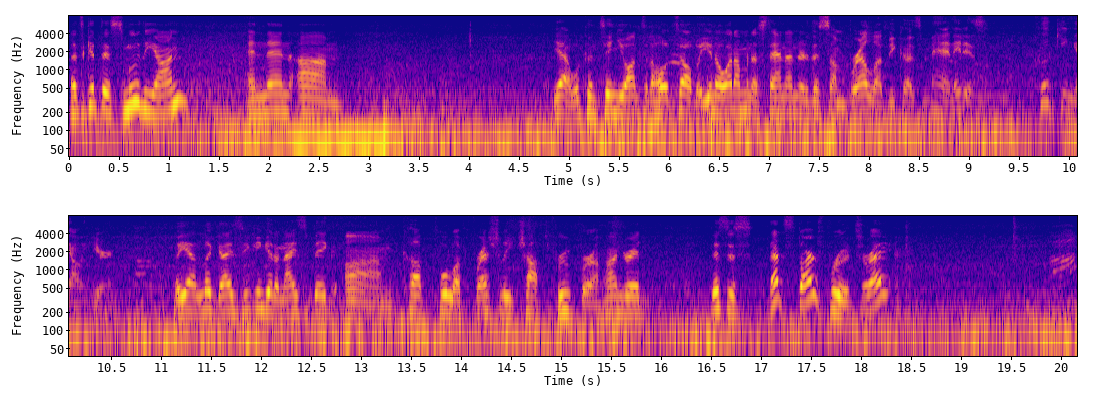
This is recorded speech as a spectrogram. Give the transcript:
let's get this smoothie on. And then, um, yeah, we'll continue on to the hotel. But you know what? I'm going to stand under this umbrella because, man, it is cooking out here. But yeah, look, guys, you can get a nice big um, cup full of freshly chopped fruit for a hundred. This is that's star fruits, right? Huh?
